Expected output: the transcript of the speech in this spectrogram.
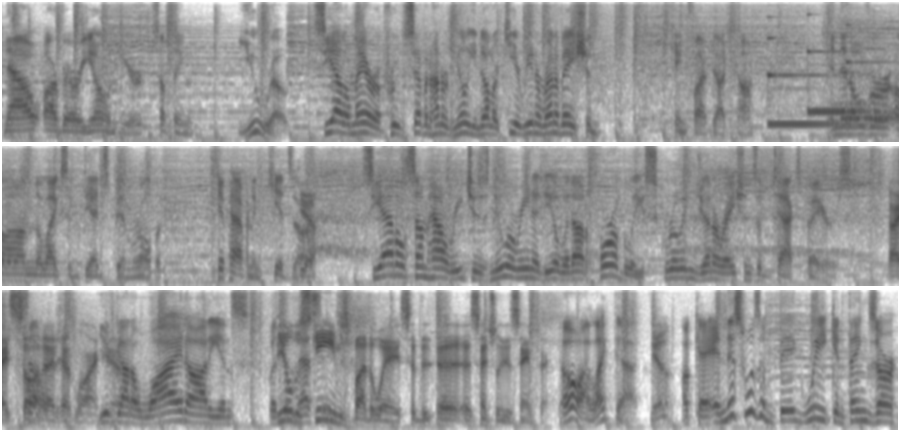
Now, our very own here, something you wrote. Seattle Mayor approved $700 million Key Arena renovation. King5.com. And then over on the likes of Deadspin, where all the hip happening kids are. Yeah. Seattle somehow reaches new arena deal without horribly screwing generations of taxpayers. I saw So, that headline. You've yeah. got a wide audience, but Field the of Schemes, by the way, said the, uh, essentially the same thing. Oh, I like that. Yeah. Okay, and this was a big week, and things are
